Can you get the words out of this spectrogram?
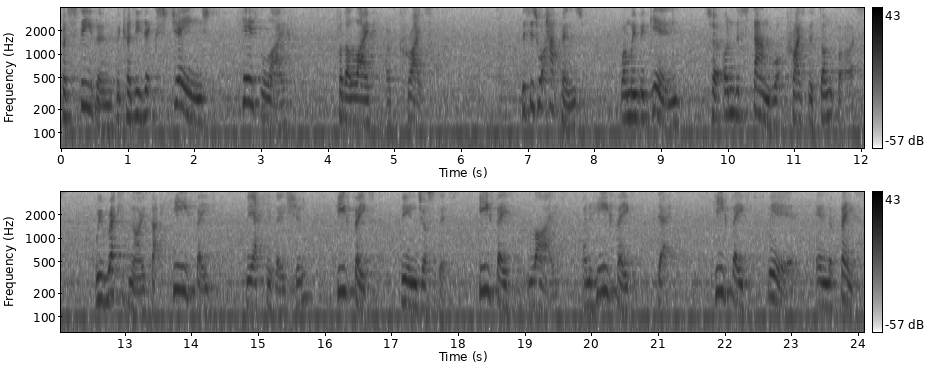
for Stephen because he's exchanged his life for the life of Christ. This is what happens when we begin to understand what Christ has done for us. We recognize that he faced the accusation, he faced the injustice, he faced lies, and he faced death. He faced fear in the face.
